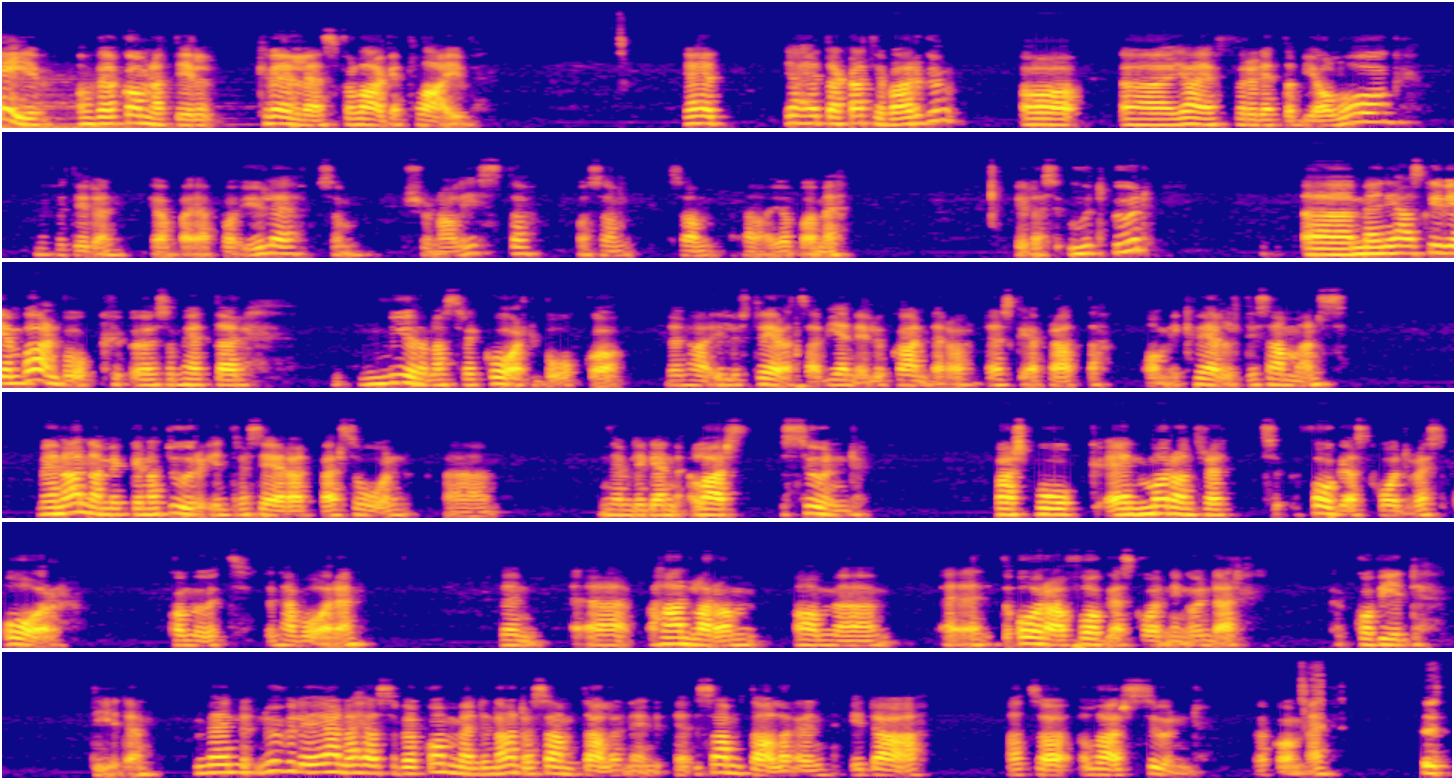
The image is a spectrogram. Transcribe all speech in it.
Hej och välkomna till kvällens Förlaget Live. Jag, het, jag heter Katja Vargum och uh, jag är före detta biolog. Nu för tiden jobbar jag på YLE som journalist och som, som uh, jobbar med YLEs utbud. Uh, men jag har skrivit en barnbok eh, som heter Myrornas rekordbok och den har illustrerats av Jenny Lukander och den ska jag prata om ikväll tillsammans med en annan mycket naturintresserad person, äh, nämligen Lars Sund, vars bok En morgontrött fågelskådares år kom ut den här våren. Den äh, handlar om, om äh, ett år av fågelskådning under covid-tiden. Men nu vill jag gärna hälsa välkommen den andra samtalaren, samtalaren idag, alltså Lars Sund. Välkommen.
